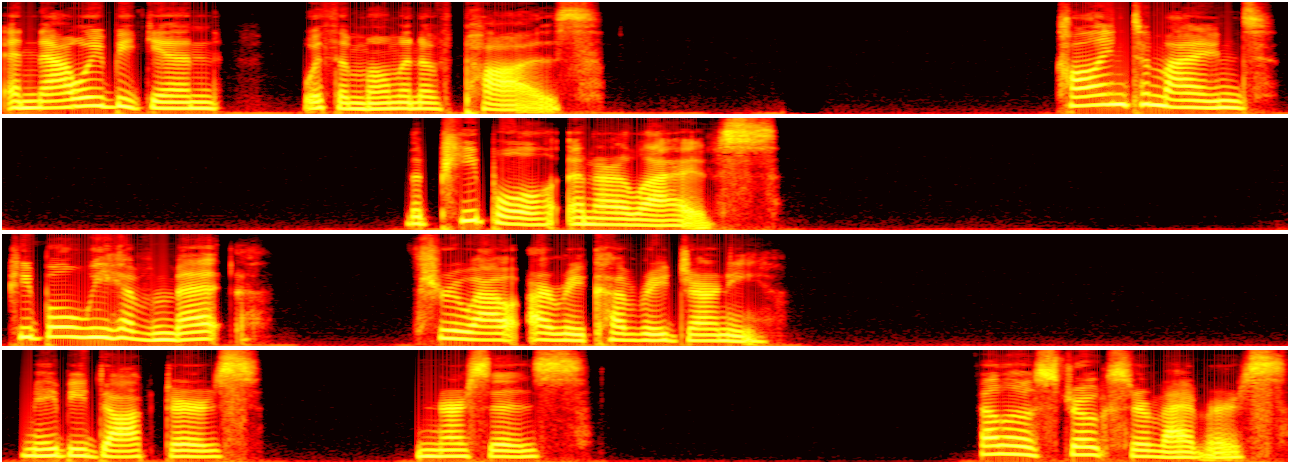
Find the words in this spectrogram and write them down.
And now we begin with a moment of pause. Calling to mind the people in our lives, people we have met throughout our recovery journey. Maybe doctors, nurses, fellow stroke survivors,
